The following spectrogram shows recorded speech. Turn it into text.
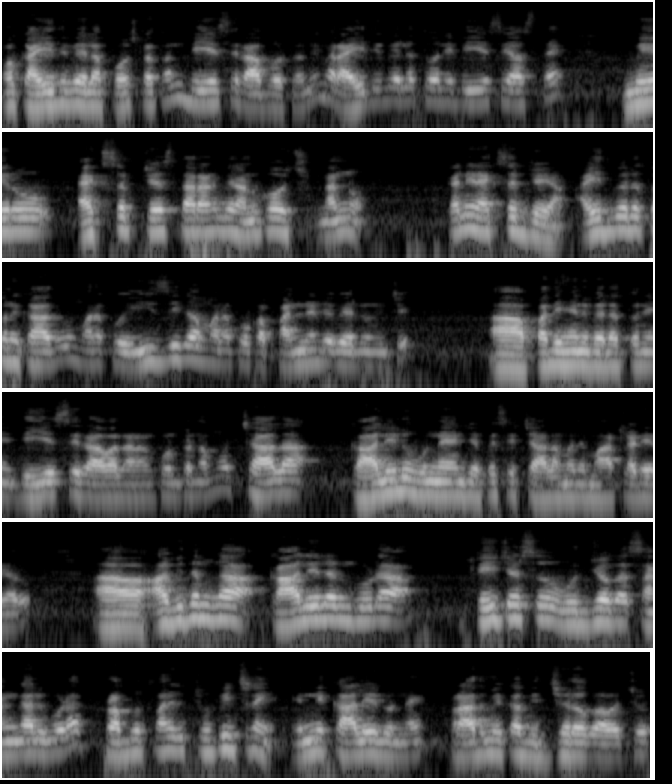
ఒక ఐదు వేల పోస్టులతో డిఎస్సి రాబోతుంది. మరి ఐదు వేలతోని డిఎస్సి వస్తే మీరు యాక్సెప్ట్ చేస్తారని మీరు అనుకోవచ్చు నన్ను. కానీ నేను యాక్సెప్ట్ చేయ. ఐదు వేలతోని కాదు మనకు ఈజీగా మనకు ఒక పన్నెండు వేల నుంచి పదిహేను వేలతోనే డిఎస్సి రావాలని అనుకుంటున్నాము చాలా ఖాళీలు ఉన్నాయని చెప్పేసి చాలామంది మాట్లాడినారు. ఆ, విధంగా ఖాళీలను కూడా టీచర్స్ ఉద్యోగ సంఘాలు కూడా ప్రభుత్వానికి చూపించినాయి. ఎన్ని ఖాళీలు ఉన్నాయి? ప్రాథమిక విద్యలో కావచ్చు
